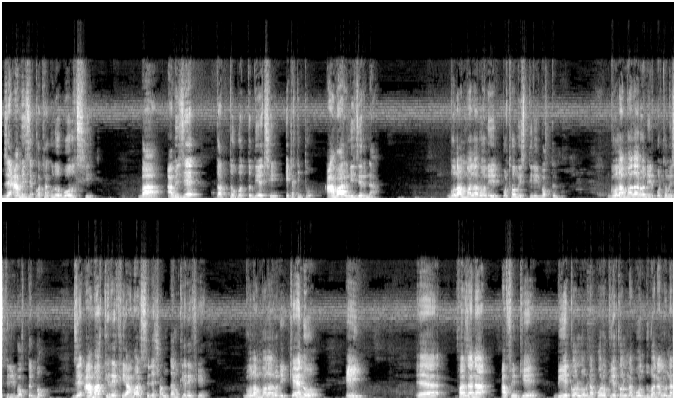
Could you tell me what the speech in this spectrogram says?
যে আমি যে কথাগুলো বলছি বা আমি যে তথ্যপত্র দিয়েছি, এটা কিন্তু আমার নিজের না। গোলাম মালা রনির প্রথম স্ত্রীর বক্তব্য। গোলাম মালা রনির প্রথম স্ত্রীর বক্তব্য যে, আমাকে রেখে, আমার ছেলে সন্তানকে রেখে গোলাম মালা রনি কেন এই ফারজানা আফরিনকে বিয়ে করল, না পরকীয় করল, না বন্ধু বানালো, না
